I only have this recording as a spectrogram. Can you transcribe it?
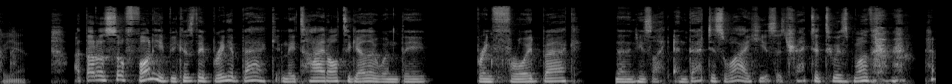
but yeah, I thought it was so funny because they bring it back and they tie it all together when they bring Freud back. And then he's like, and that is why he is attracted to his mother.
